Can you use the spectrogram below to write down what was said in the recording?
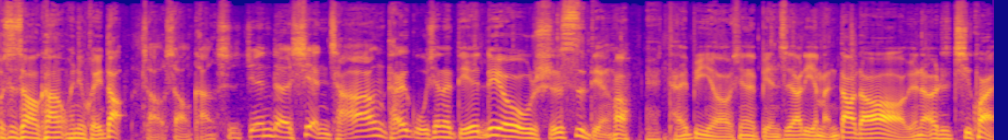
我是赵康，欢迎你回到赵少康时间的现场。台股现在跌六十四点哈，台币哦，现在贬值压力也蛮大的哦。原来二十七块，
